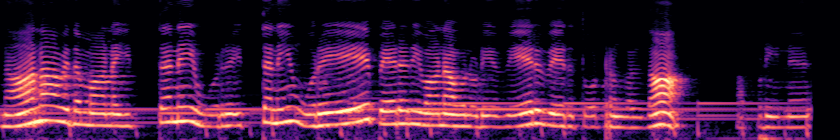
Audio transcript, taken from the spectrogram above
நானா விதமான இத்தனை ஒரு இத்தனையும் ஒரே பேரறிவான அவளுடைய வேறு வேறு தோற்றங்கள் தான் அப்படின்னு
